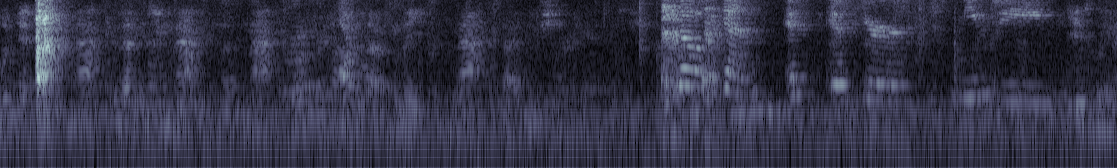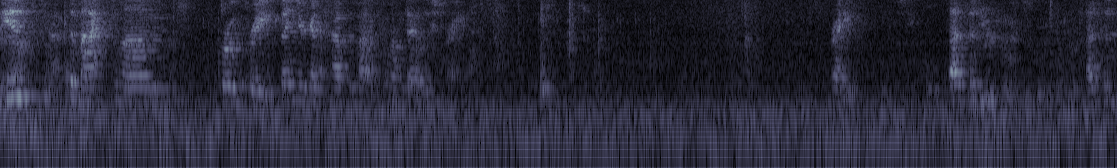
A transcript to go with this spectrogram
Look at max, because that's mu max, that's max growth rate, how does that relate to max dilution rate? So again, if, if your mu g Is mu is m. the maximum growth rate, then you're gonna have the maximum dilution rate. Right? That's as, that's as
